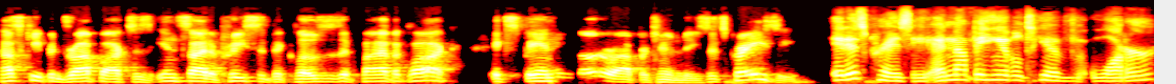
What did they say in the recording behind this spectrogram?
How's keeping drop boxes inside a precinct that closes at five o'clock expanding voter opportunities? It's crazy. It is crazy. And not being able to give water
